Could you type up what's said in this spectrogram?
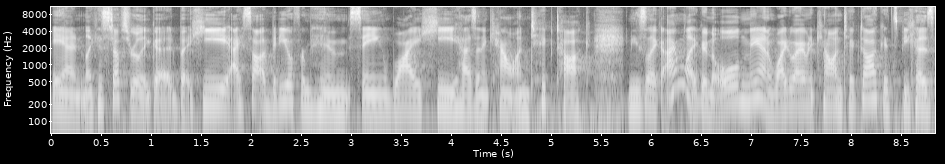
and like his stuff's really good. But he, I saw a video from him him saying why he has an account on TikTok. And he's like, I'm like an old man. Why do I have an account on TikTok? It's because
